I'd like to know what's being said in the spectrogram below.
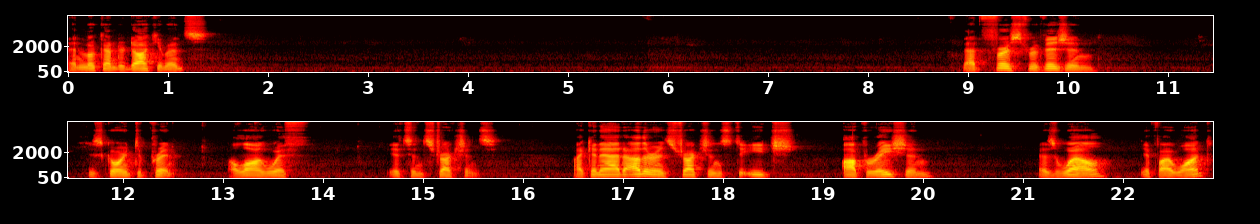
and look under documents that first revision is going to print along with its instructions. I can add other instructions to each operation as well if I want.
